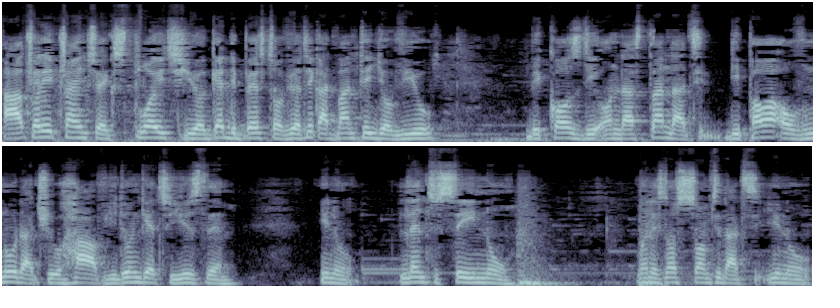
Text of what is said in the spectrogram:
are actually trying to exploit you or get the best of you or take advantage of you because they understand that the power of no that you have you don't get to use them you know learn to say no. When it's not something that you know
